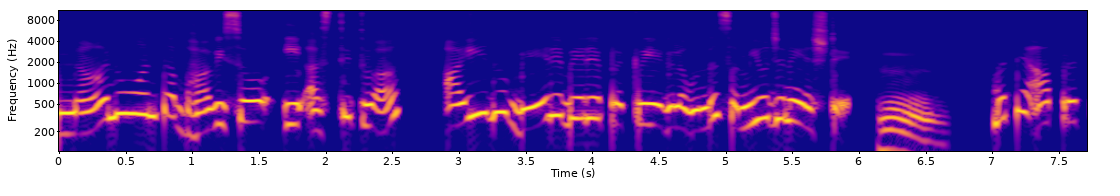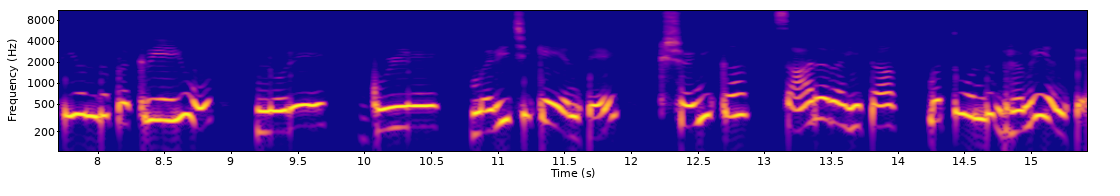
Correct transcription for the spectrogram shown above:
ನಾನು ಅಂತ ಭಾವಿಸೋ ಈ ಅಸ್ತಿತ್ವ ಐದು ಬೇರೆ ಬೇರೆ ಪ್ರಕ್ರಿಯೆಗಳ ಒಂದು ಸಂಯೋಜನೆಯಷ್ಟೇ. ಹ್ಮ್. ಮತ್ತೆ ಆ ಪ್ರತಿಯೊಂದು ಪ್ರಕ್ರಿಯೆಯು ನೊರೆ ಗುಳ್ಳೆ ಮರೀಚಿಕೆಯಂತೆ ಕ್ಷಣಿಕ ಸಾರರಹಿತ ಮತ್ತು ಒಂದು ಭ್ರಮೆಯಂತೆ.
